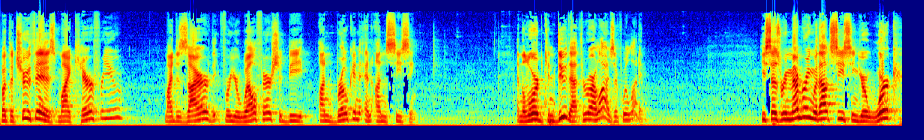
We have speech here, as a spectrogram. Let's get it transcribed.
But the truth is, my care for you my desire for your welfare should be unbroken and unceasing. And the Lord can do that through our lives if we'll let Him. He says, remembering without ceasing your work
